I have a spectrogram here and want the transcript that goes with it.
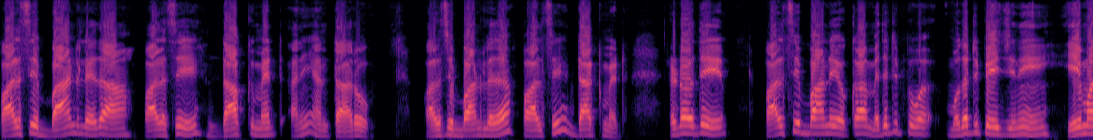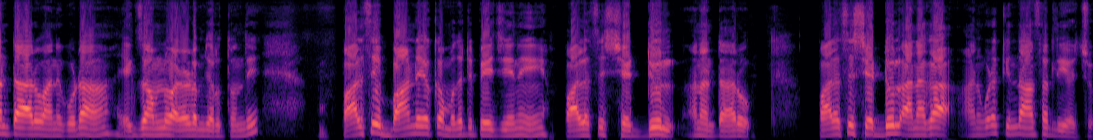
పాలసీ బాండ్ లేదా పాలసీ డాక్యుమెంట్ అని అంటారు. పాలసీ బాండ్ లేదా పాలసీ డాక్యుమెంట్. రెండవది పాలసీ బాండ్ యొక్క మొదటి మొదటి పేజీని ఏమంటారు అని కూడా ఎగ్జామ్లో అడగడం జరుగుతుంది. పాలసీ బాండ్ యొక్క మొదటి పేజీని పాలసీ షెడ్యూల్ అని అంటారు. పాలసీ షెడ్యూల్ అనగా అని కూడా కింద ఆన్సర్లు ఇవ్వచ్చు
